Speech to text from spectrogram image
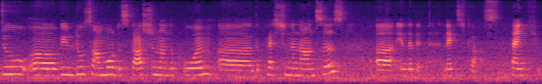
do uh, we will do some more discussion on the poem, uh, the question and answers uh, in the next class. Thank you.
